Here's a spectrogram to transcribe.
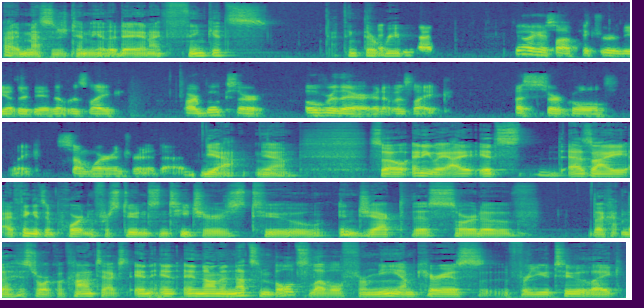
I messaged him the other day and I think it's, I think they're. Re- I feel like I saw a picture the other day that was like, our books are over there. And it was like, a circled like somewhere in Trinidad. Yeah, yeah. So anyway, I it's as I I think it's important for students and teachers to inject this sort of the, the historical context and, and and on a nuts and bolts level for me i'm curious for you too like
